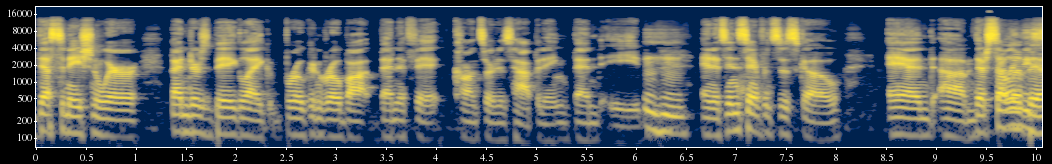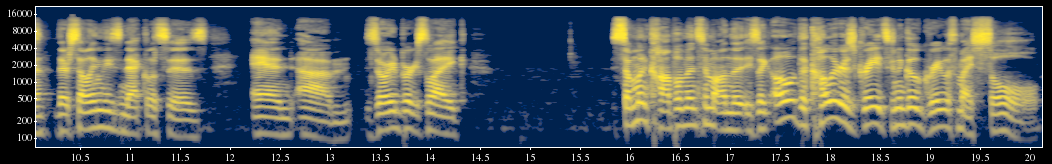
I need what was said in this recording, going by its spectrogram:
Destination where Bender's big like broken robot benefit concert is happening, Bend Aid, Mm-hmm. and it's in San Francisco, and um, they're selling these there. they're selling these necklaces, and um, Zoidberg's like. Someone compliments him on the. He's like, "Oh, the color is great. It's gonna go great with my soul."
